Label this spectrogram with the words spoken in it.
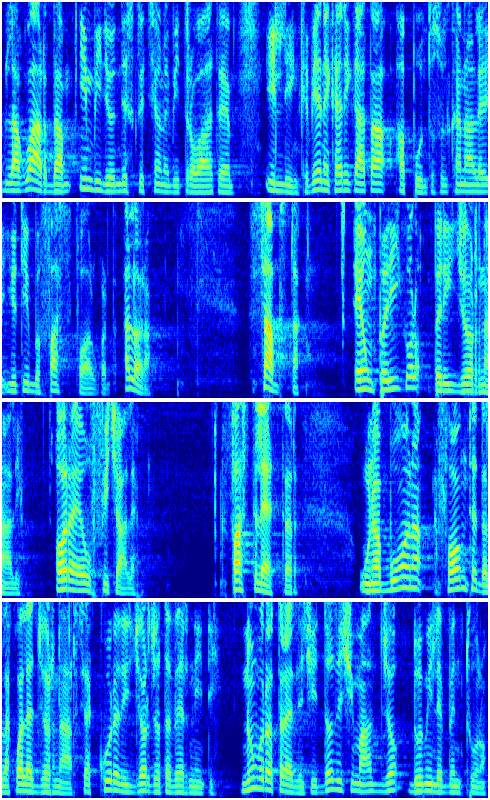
la guarda in video in descrizione vi trovate il link. Viene caricata appunto sul canale YouTube Fast Forward. Allora, Substack è un pericolo per i giornali. Ora è ufficiale. Fast letter una buona fonte dalla quale aggiornarsi, a cura di Giorgio Taverniti. Numero 13, 12 maggio 2021.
